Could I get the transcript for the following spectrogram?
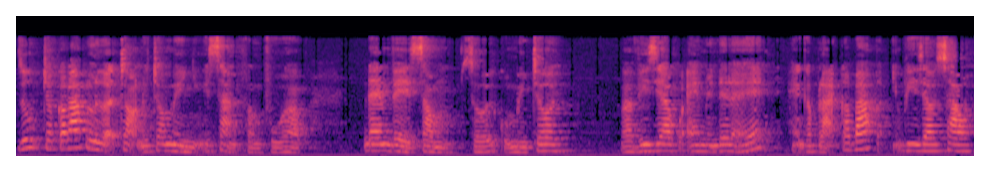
giúp cho các bác lựa chọn được cho mình những cái sản phẩm phù hợp, đem về sòng sới của mình chơi. Và video của em đến đây là hết. Hẹn gặp lại các bác ở những video sau.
